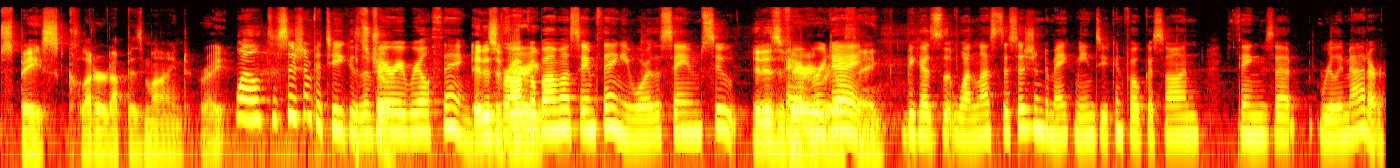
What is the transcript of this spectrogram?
space cluttered up his mind, right? well, decision fatigue is It's a true. very real thing. It is a Barack very- Obama, same thing. He wore the same suit It is a very every real day thing. because one less decision to make means you can focus on things that really matter.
